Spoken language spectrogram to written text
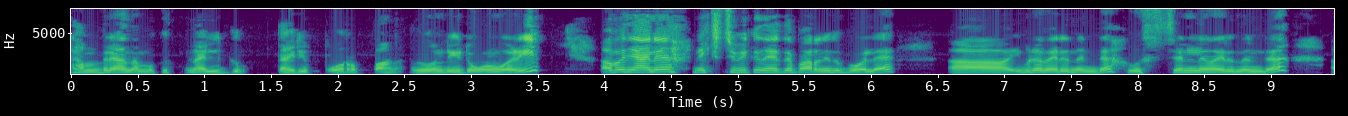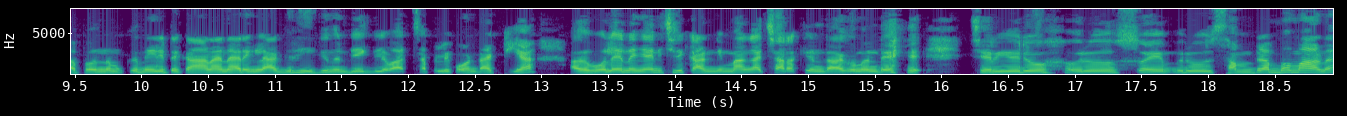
തമ്പുരാൻ നമുക്ക് നൽകും തരും ഉറപ്പാണ്. അതുകൊണ്ട് ഈ ടോൺ വഴി. അപ്പൊ ഞാൻ നെക്സ്റ്റ് വീക്ക് നേരത്തെ പറഞ്ഞതുപോലെ ഇവിടെ വരുന്നുണ്ട് ഹൂസ്റ്റണിൽ വരുന്നുണ്ട്. അപ്പം നമുക്ക് നേരിട്ട് കാണാൻ ആരെങ്കിലും ആഗ്രഹിക്കുന്നുണ്ടെങ്കിൽ വാട്സാപ്പിൽ കോൺടാക്ട് ചെയ്യുക അതുപോലെ തന്നെ ഞാൻ ഇച്ചിരി കണ്ണിമാങ്ങ അച്ചാറൊക്കെ ഉണ്ടാകുന്നുണ്ട് ചെറിയൊരു ഒരു സ്വയം ഒരു സംരംഭമാണ്.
